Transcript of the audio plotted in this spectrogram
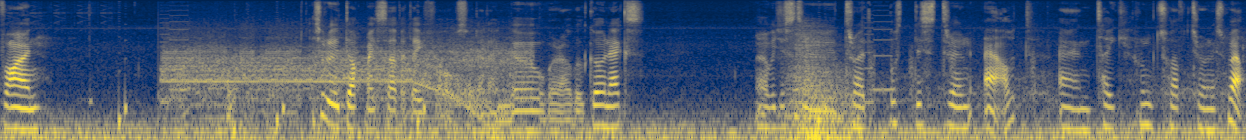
Good. I should really dock myself at A4 so that I know where I will go next. Uh, we just to try to push this turn out and take room 12 turn as well.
